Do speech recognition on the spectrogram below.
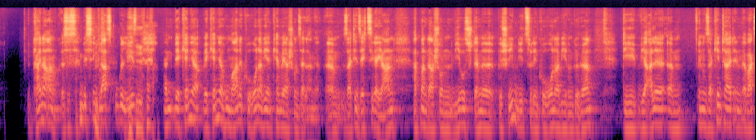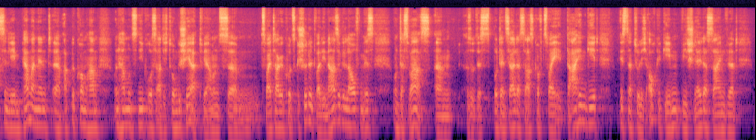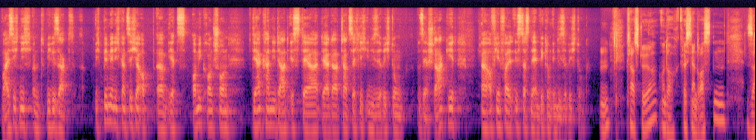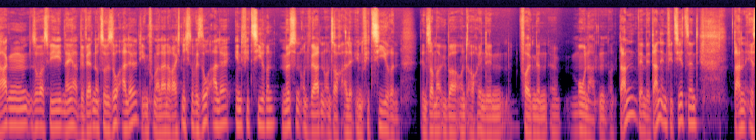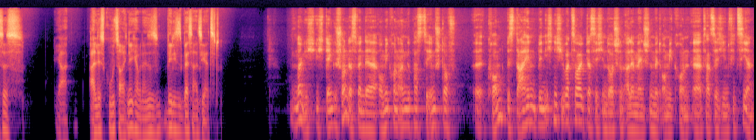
Keine Ahnung, es ist ein bisschen Glaskugel lesen. ja. Ähm, wir, kennen ja, wir kennen ja humane Coronaviren, kennen wir ja schon sehr lange. Ähm, seit den 60er Jahren hat man da schon Virusstämme beschrieben, die zu den Coronaviren gehören, die wir alle ähm, in unserer Kindheit, im Erwachsenenleben permanent äh, abbekommen haben und haben uns nie großartig drum geschert. Wir haben uns ähm, zwei Tage kurz geschüttelt, weil die Nase gelaufen ist und das war's. Ähm, also das Potenzial, dass SARS-CoV-2 dahin geht, ist natürlich auch gegeben. Wie schnell das sein wird, weiß ich nicht. Und wie gesagt, ich bin mir nicht ganz sicher, ob ähm, jetzt Omikron schon der Kandidat ist, der, der da tatsächlich in diese Richtung sehr stark geht. Äh, auf jeden Fall ist das eine Entwicklung in diese Richtung. Mhm. Klaus Stör und auch Christian Drosten sagen sowas wie, naja, wir werden uns sowieso alle, die Impfung alleine reicht nicht, sowieso alle infizieren müssen und werden uns auch alle infizieren, den Sommer über und auch in den folgenden äh, Monaten. Und dann, wenn wir dann infiziert sind, dann ist es, ja, alles gut, sage ich nicht, aber dann ist es wenigstens besser als jetzt. Nein, ich, ich denke schon, dass wenn der Omikron angepasste Impfstoff äh, kommt. Bis dahin bin ich nicht überzeugt, dass sich in Deutschland alle Menschen mit Omikron äh, tatsächlich infizieren.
